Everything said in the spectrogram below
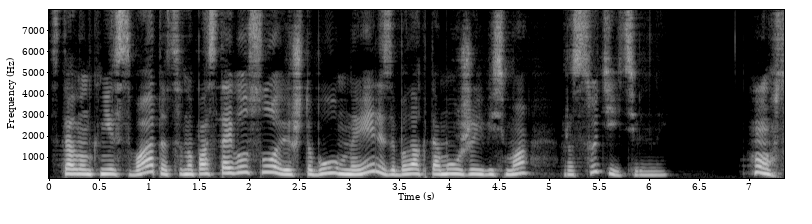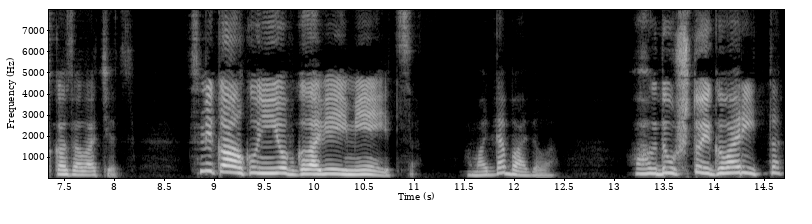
Стал он к ней свататься, но поставил условие, чтобы умная Эльза была к тому же и весьма рассудительной. — О, — сказал отец, — смекалка у нее в голове имеется. А мать добавила. — Ах, да уж что и говорить-то!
